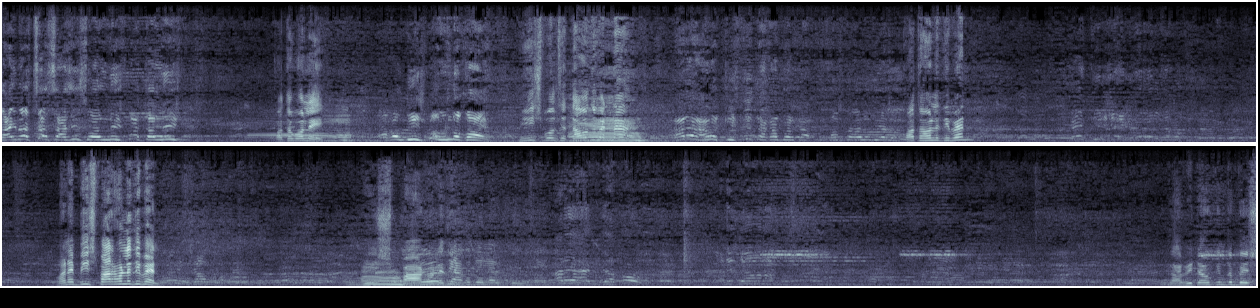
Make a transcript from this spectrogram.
গাই বাচ্চা চাষি চল্লিশ পঁয়তাল্লিশ। কত বলে? এখন বিশ পর্যন্ত কয়? বিশ বলছে তাও দিবেন না? আরে আমার টাকা দরকার কত হলে দিবেন? মানে বিশ পার হলে দিবেন? বিশ পার হলে দিবেন। গাভিটাও কিন্তু বেশ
